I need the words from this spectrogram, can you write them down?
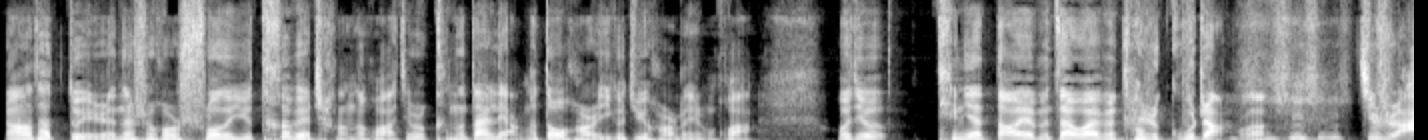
然后他怼人的时候说了一句特别长的话，就是可能带两个逗号一个句号那种话，我就听见导演们在外面开始鼓掌了，就是啊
